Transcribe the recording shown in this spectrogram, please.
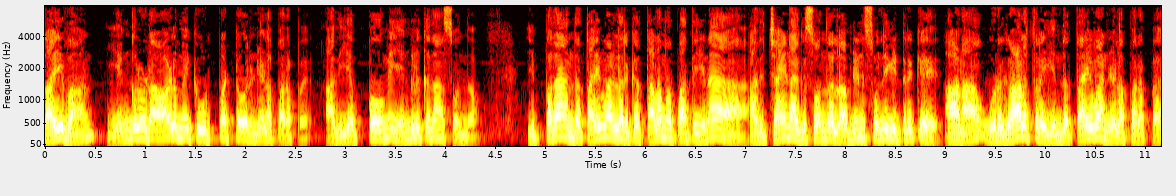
தைவான் எங்களோட ஆளுமைக்கு உட்பட்ட ஒரு நிலப்பரப்பு. அது எப்பவுமே எங்களுக்கு தான் சொந்தம். இப்பதான் இந்த தைவான்ல இருக்க தலைமை பார்த்தீங்கன்னா அது சைனாக்கு சொந்தல் அப்படின்னு சொல்லிக்கிட்டு இருக்கு. ஆனா ஒரு காலத்துல இந்த தைவான் நிலப்பரப்பை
